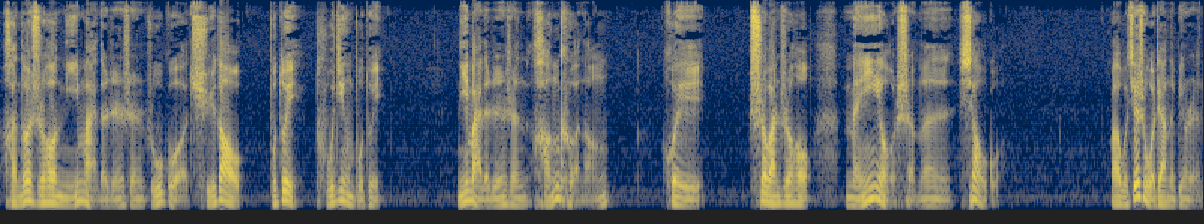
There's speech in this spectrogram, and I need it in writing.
很多时候你买的人参如果渠道不对，途径不对。你买的人参很可能会吃完之后没有什么效果啊！我接触过这样的病人，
